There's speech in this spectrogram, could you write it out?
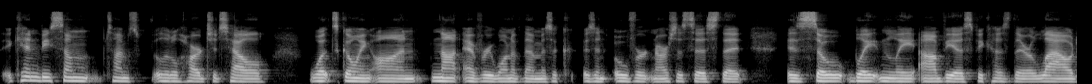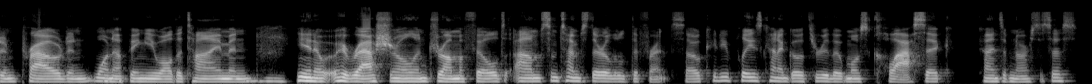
it can be sometimes a little hard to tell what's going on. Not every one of them is a is an overt narcissist that is so blatantly obvious because they're loud and proud and one upping you all the time and mm-hmm. you know irrational and drama filled. Um, sometimes they're a little different. So could you please kind of go through the most classic kinds of narcissists?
